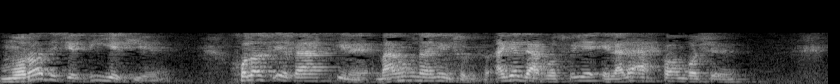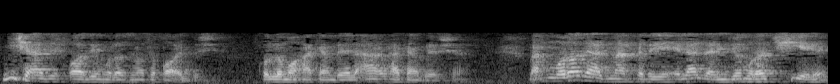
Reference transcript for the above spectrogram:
مراد جدی یکیه. خلاصه بحث اینه. مرحوم نایمی اینطور اگر در رتبه علل احکام باشه میشه ازش قاعده ملازمات قائل بشه کل ما حکم به العرب حکم به و مراد از مرتبه علل در اینجا مراد چیه؟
